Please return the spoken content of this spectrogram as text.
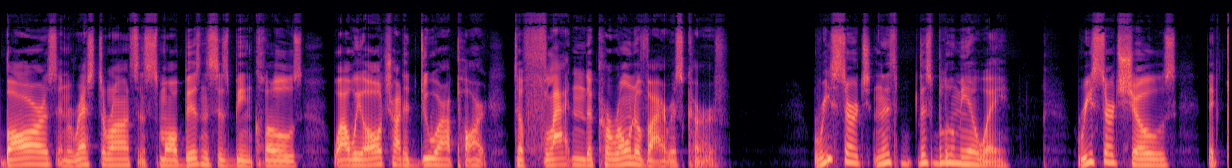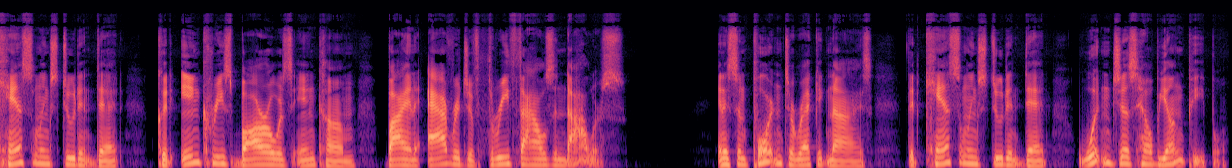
bars and restaurants and small businesses being closed while we all try to do our part to flatten the coronavirus curve. Research, and this, this blew me away. Research shows that canceling student debt could increase borrowers' income by an average of $3,000. And it's important to recognize that canceling student debt wouldn't just help young people.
